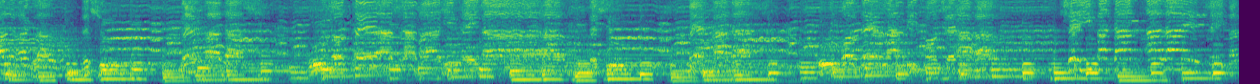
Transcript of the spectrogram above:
על רגליו, ושוב מחדש הוא נושא השמיים עיניו, ושוב מחדש הוא חוזר לפזמון שאהב, שייפתח עליי, שייפתח,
